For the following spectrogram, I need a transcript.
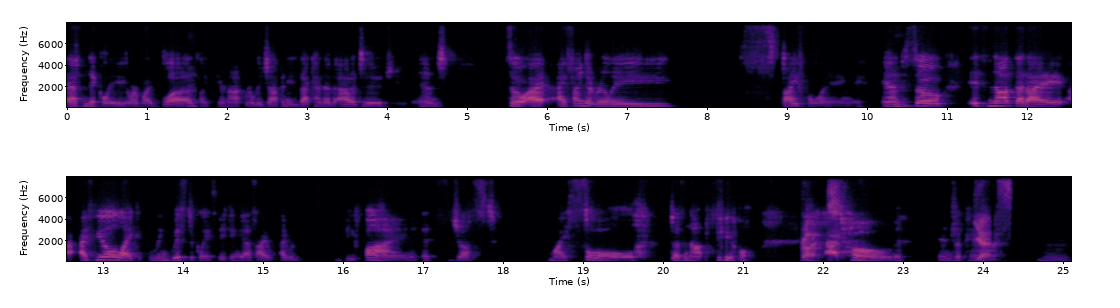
ethnically or by blood like you're not really japanese that kind of attitude and so i i find it really stifling and Mhm. so it's not that i i feel like linguistically speaking yes i i would be fine it's just my soul does not feel Right. at home in Japan. Yes. Mm.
